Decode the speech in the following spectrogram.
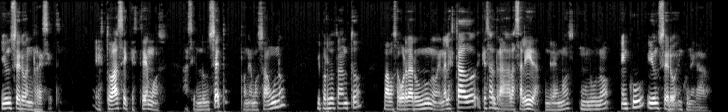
y un 0 en reset. Esto hace que estemos haciendo un set, ponemos a 1 y por lo tanto vamos a guardar un 1 en el estado que saldrá a la salida. Tendremos un 1 en Q y un 0 en Q negado.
